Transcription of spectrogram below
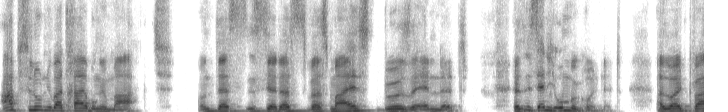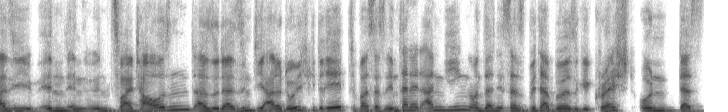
absoluten Übertreibungen im Markt, und das ist ja das, was meist böse endet, das ist ja nicht unbegründet. Also halt quasi in, in, in 2000, also da sind die alle durchgedreht, was das Internet anging, und dann ist das bitterböse gecrashed und das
